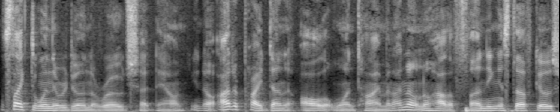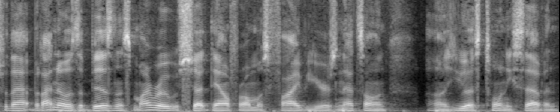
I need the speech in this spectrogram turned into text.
It's like the when they were doing the road shutdown. You know, I'd have probably done it all at one time, and I don't know how the funding and stuff goes for that. But I know as a business, my road was shut down for almost five years, and that's on uh, US 27.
